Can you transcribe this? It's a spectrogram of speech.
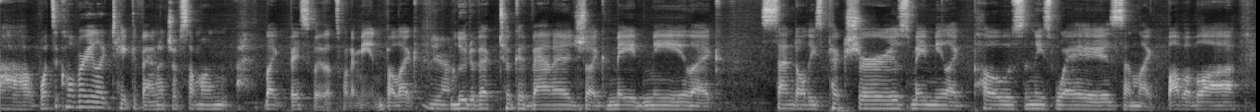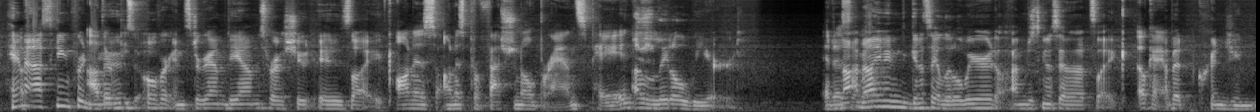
uh, what's it called where you like take advantage of someone? Like basically that's what I mean. But like Yeah. Ludovic took advantage, like made me like send all these pictures, made me like pose in these ways and like blah blah blah. Him asking for other nudes over Instagram DMs for a shoot is like on his on his professional brands page. a little weird. it is Not, I'm not even gonna say a little weird. I'm just gonna say that's like Okay. a bit cringy, like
